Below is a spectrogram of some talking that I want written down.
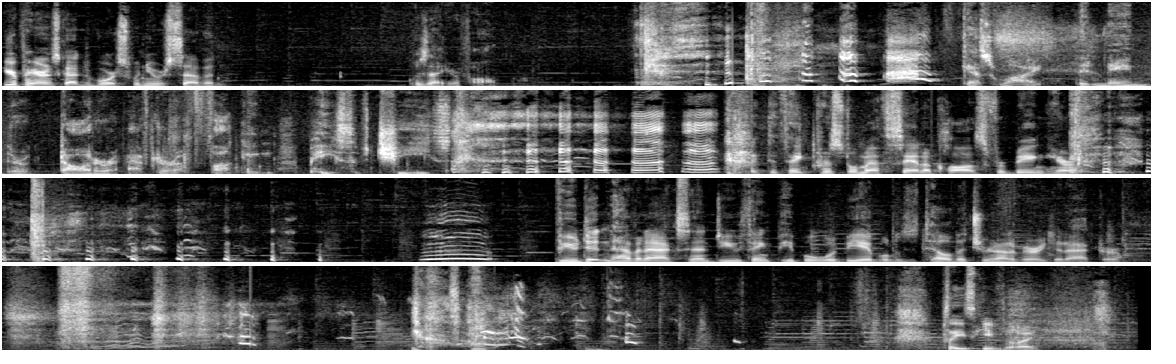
Your parents got divorced when you were seven. Was that your fault? Guess why? They named their daughter after a fucking piece of cheese. I'd like to thank Crystal Meth Santa Claus for being here. if you didn't have an accent, do you think people would be able to tell that you're not a very good actor? Please keep going.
